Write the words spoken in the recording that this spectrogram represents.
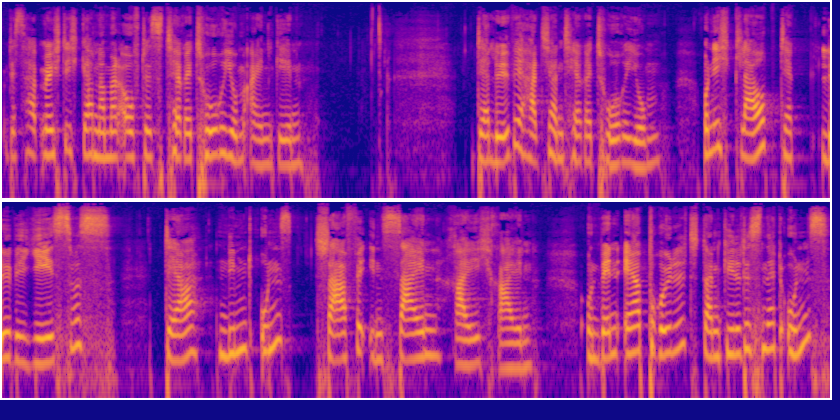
Und deshalb möchte ich gerne mal auf das Territorium eingehen. Der Löwe hat ja ein Territorium. Und ich glaube, der Löwe Jesus, der nimmt uns Schafe in sein Reich rein. Und wenn er brüllt, dann gilt es nicht uns,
